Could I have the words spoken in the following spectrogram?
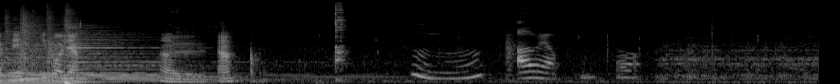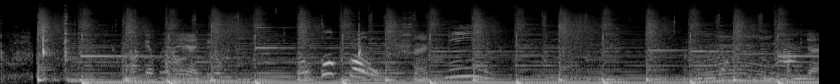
าปากสิกินหมดยังเออเอาอืมเอาแบบนี้ก็น้องแก้มคำใหญ่ๆที่ลูกโกโก้โก้ไหนนี่อืมคำใหญ่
